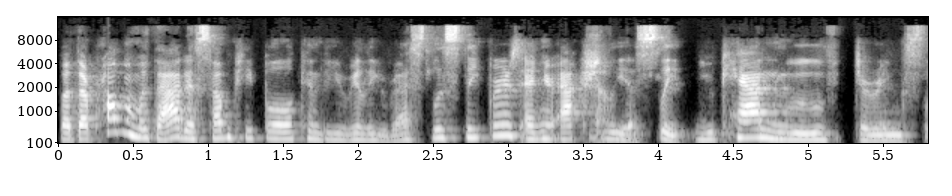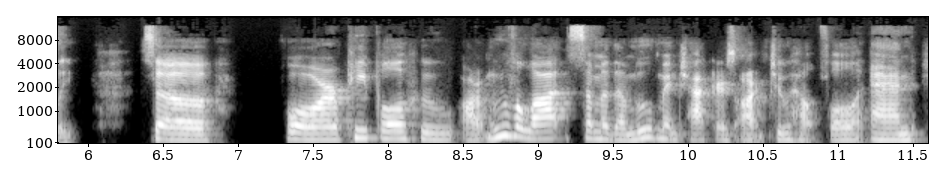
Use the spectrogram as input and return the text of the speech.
But the problem with that is some people can be really restless sleepers and you're actually asleep. You can move during sleep. So for people who are move a lot, some of the movement trackers aren't too helpful. And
